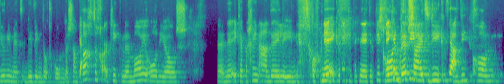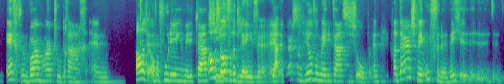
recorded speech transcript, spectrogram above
unimetliving.com. Daar staan prachtige artikelen, mooie audio's. Uh, nee, ik heb er geen aandelen in. nee, ik weet het, ik weet het. Het is gewoon een website die ik, die ik gewoon echt een warm hart toedraag. En, alles over voeding en meditatie. Alles over het leven. En, en, daar staan heel veel meditaties op. En ga daar eens mee oefenen. Weet je,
